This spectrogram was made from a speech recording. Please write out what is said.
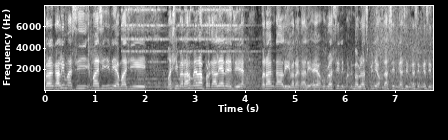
Barangkali masih masih ini ya masih masih merah-merah perkalian ya cuy ya barangkali barangkali. Ayo 15 15 spin yuk. Gasin gasin gasin gasin.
